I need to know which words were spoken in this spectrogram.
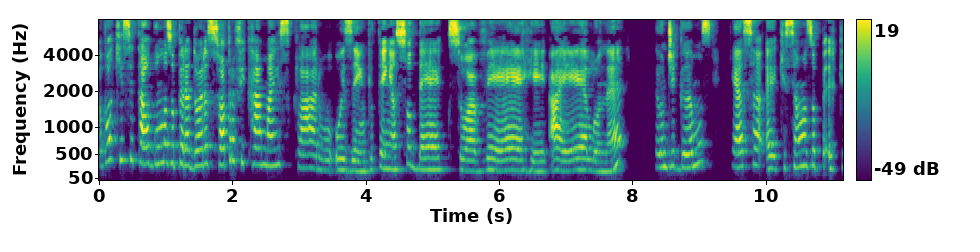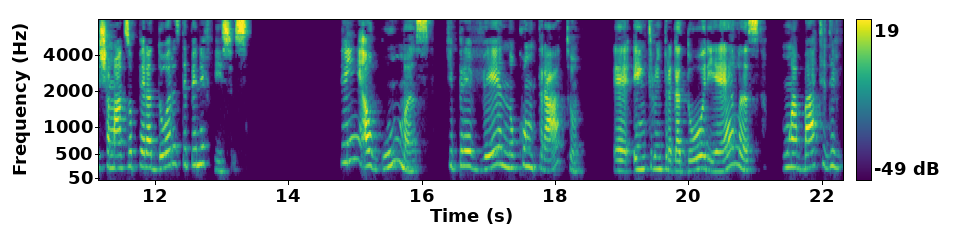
eu vou aqui citar algumas operadoras só para ficar mais claro o exemplo. Tem a Sodexo, a VR, a Elo, né? Então, digamos que, essa, é, que são as que chamadas operadoras de benefícios. Tem algumas que prevê no contrato é, entre o empregador e elas um abate de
